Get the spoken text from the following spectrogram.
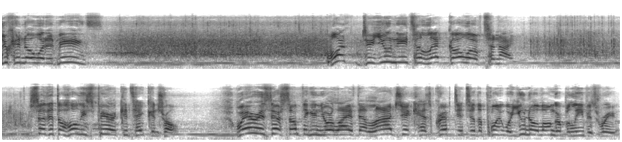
you can know what it means. What do you need to let go of tonight so that the Holy Spirit can take control? Where is there something in your life that logic has gripped it to the point where you no longer believe it's real?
